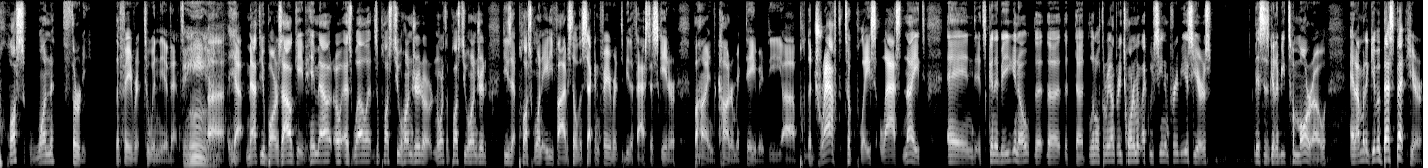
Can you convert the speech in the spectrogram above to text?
plus 130, the favorite to win the event. Damn. Uh, yeah, Mathew Barzal gave him out oh, as well as a plus 200 or north of plus 200. He's at plus 185, still the second favorite to be the fastest skater behind Connor McDavid. The uh, the draft took place last night, and it's going to be you know the, the the the little three on three tournament like we've seen in previous years. This is going to be tomorrow, and I'm going to give a best bet here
